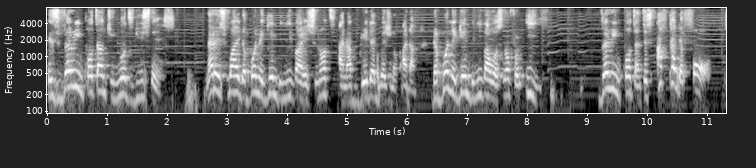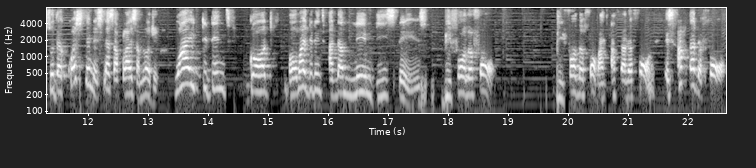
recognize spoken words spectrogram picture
It's very important to note these things. That is why the born again believer is not an upgraded version of Adam. The born again believer was not from Eve. Very important. It's after the fall. So the question is let's apply some logic. Why didn't God or why didn't Adam name these things before the fall? Before the fall, but after the fall. It's after the fall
